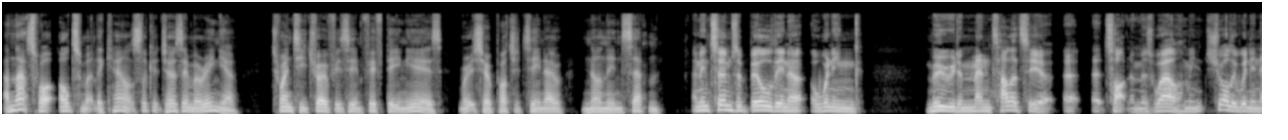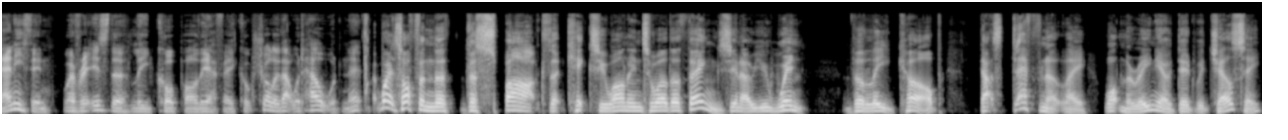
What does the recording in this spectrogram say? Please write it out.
And that's what ultimately counts. Look at Jose Mourinho 20 trophies in 15 years. Mauricio Pochettino, none in seven. And in terms of building a, a winning mood and mentality at, at, at, Tottenham as well. I mean, surely winning anything, whether it is the League Cup or the FA Cup, surely that would help, wouldn't it? Well, it's often the the spark that kicks you on into other things. You know, you win the League Cup. That's definitely what Mourinho did with Chelsea.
